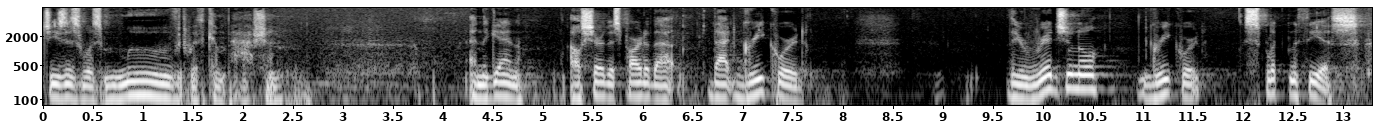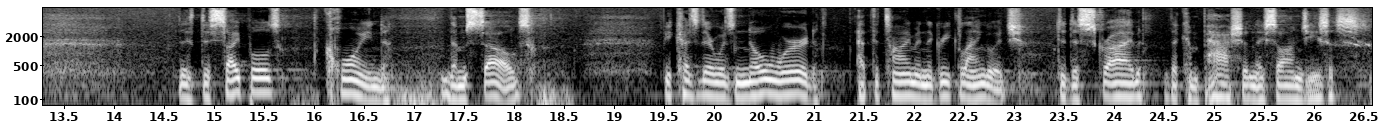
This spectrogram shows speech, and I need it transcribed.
Jesus was moved with compassion. And again, I'll share this part of that. That Greek word, the original Greek word, spliknotheos, the disciples coined themselves because there was no word at the time in the Greek language to describe the compassion they saw in Jesus.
